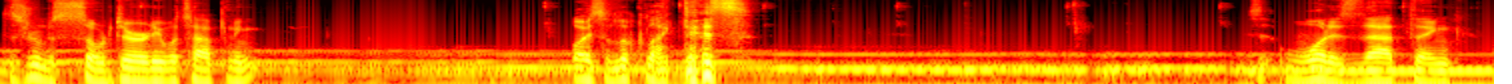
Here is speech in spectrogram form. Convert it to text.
This room is so dirty, what's happening? Why does it look like this? Is it, what is that thing?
